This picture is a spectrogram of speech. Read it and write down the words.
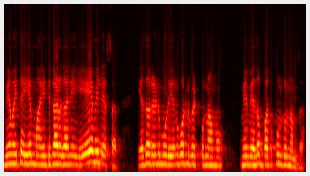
మేమైతే ఏం మా ఇంటికాడ కానీ ఏమీ లేదు సార్. ఏదో రెండు మూడు ఎనుగోట్లు పెట్టుకున్నాము. మేము ఏదో బతుకుంటున్నాం సార్.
